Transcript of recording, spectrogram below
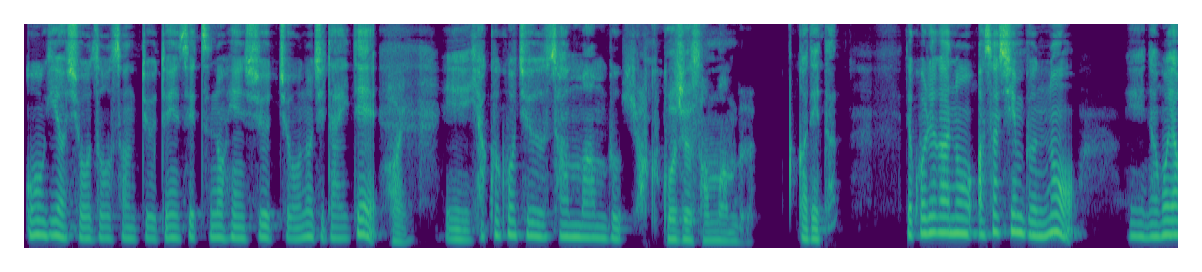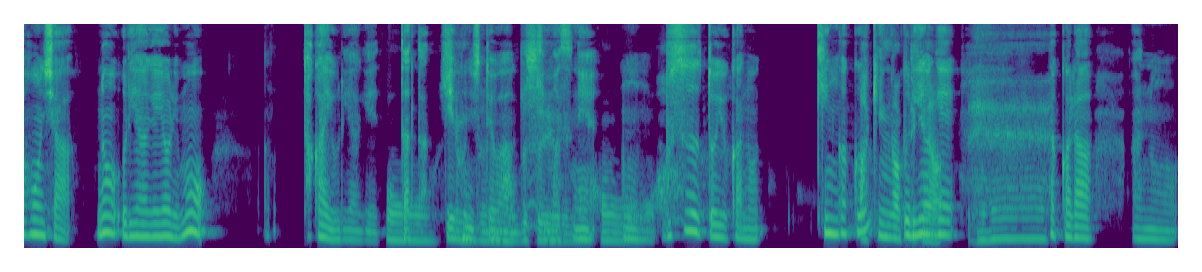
大木屋正蔵さんという伝説の編集長の時代で、はい。えー153万部153万部。が出た。で、これがあの、朝日新聞の、えー名古屋本社の売り上げよりもあ高い売り上げだったっていうふうにしては聞きますね。部数うん部数というかあの、金額？あ、金額。売り上げ？へだから、あの、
